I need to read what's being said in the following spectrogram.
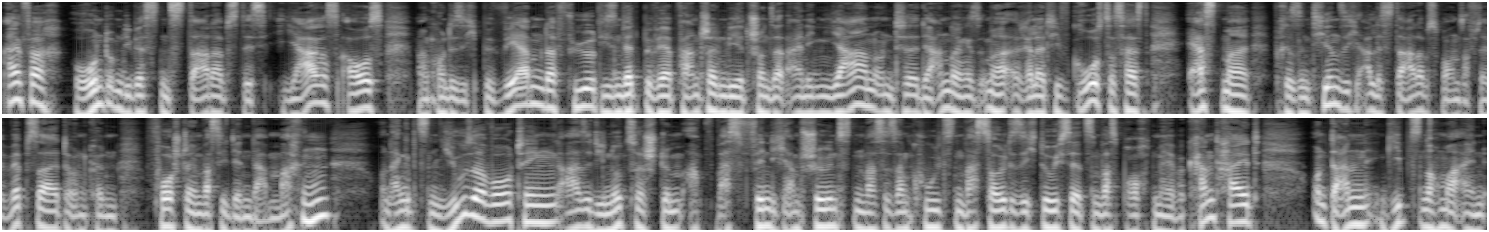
einfach rund um die besten Startups des Jahres aus. Man konnte sich bewerben dafür. Diesen Wettbewerb veranstalten wir jetzt schon seit einigen Jahren und äh, der Andrang ist immer relativ groß. Das heißt, erstmal präsentieren sich alle Startups bei uns auf der Webseite und können vorstellen, was sie denn da machen. Und dann gibt es ein User-Voting, also die Nutzer stimmen ab, was finde ich am schönsten, was ist am coolsten, was sollte sich durchsetzen, was braucht mehr Bekanntheit. Und dann gibt es nochmal ein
